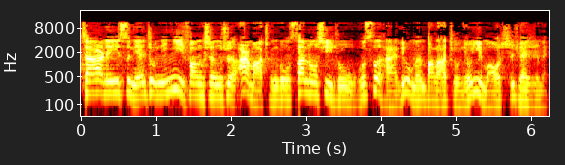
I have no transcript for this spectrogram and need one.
在二零一四年，祝您一方生顺，二马成功，三龙戏珠，五湖四海，六门八达，九牛一毛，十全十美。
